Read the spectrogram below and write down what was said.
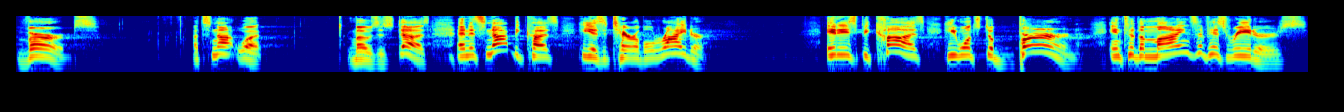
verbs. That's not what Moses does. And it's not because he is a terrible writer. It is because he wants to burn into the minds of his readers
